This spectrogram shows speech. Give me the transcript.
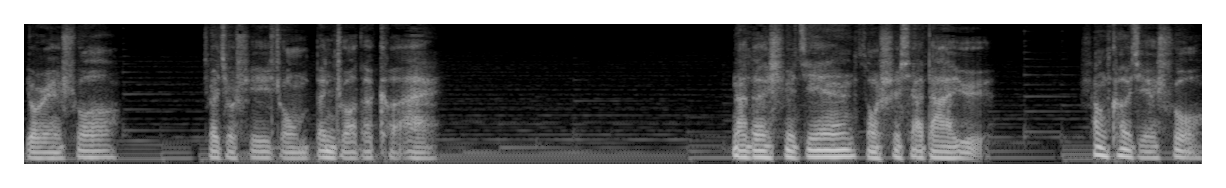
有人说，这就是一种笨拙的可爱。那段时间总是下大雨，上课结束，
